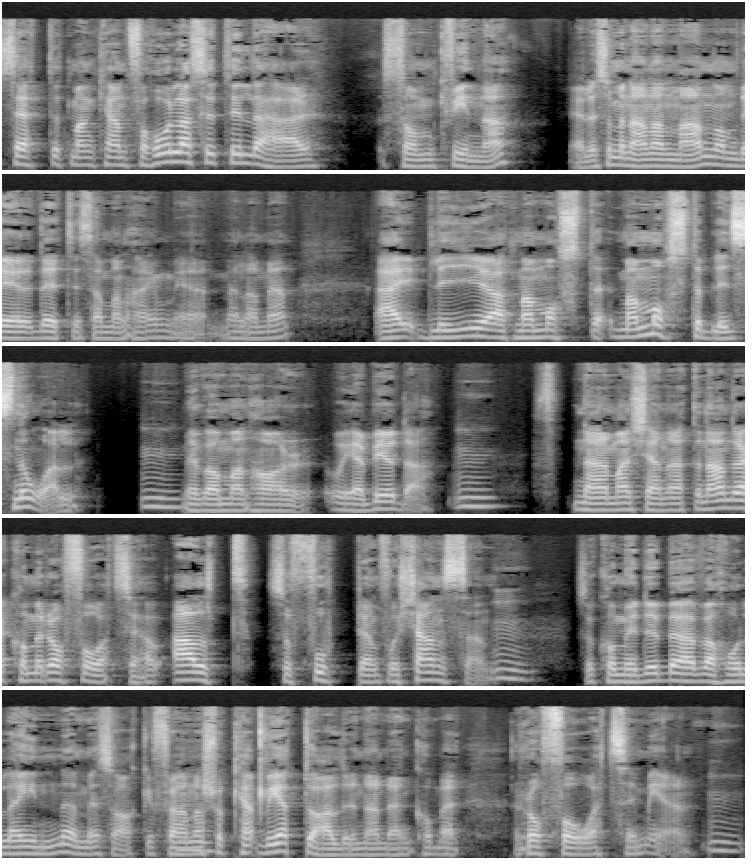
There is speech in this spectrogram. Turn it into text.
sättet man kan förhålla sig till det här som kvinna, eller som en annan man om det är det i sammanhang med, mellan män, är, blir ju att man måste, man måste bli snål Mm. med vad man har att erbjuda. Mm. När man känner att den andra kommer roffa åt sig av allt så fort den får chansen. Mm. Så kommer du behöva hålla inne med saker för annars så kan, vet du aldrig när den kommer roffa åt sig mer. Mm.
